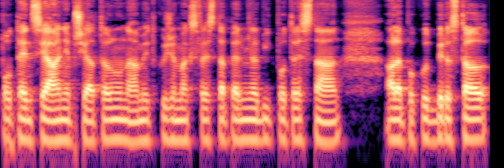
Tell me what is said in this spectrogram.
potenciálně přijatelnou námitku, že Max Verstappen měl být potrestán, ale pokud by dostal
